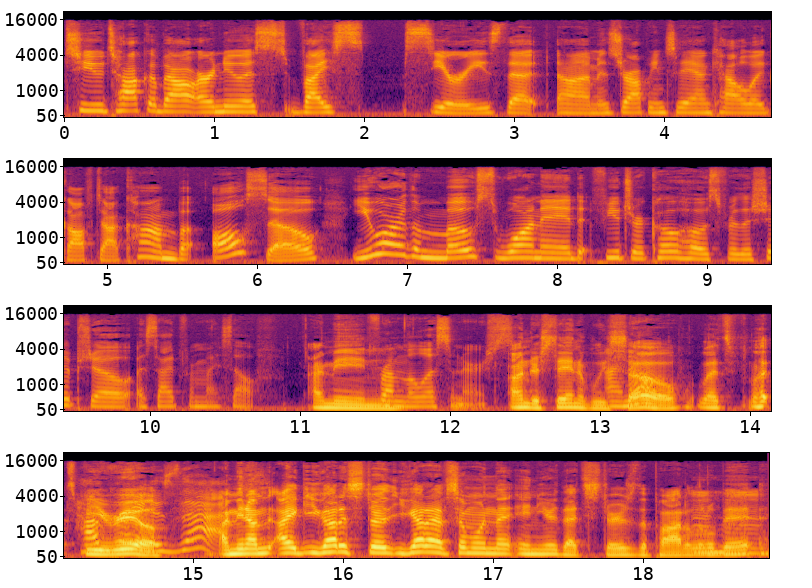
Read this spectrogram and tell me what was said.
to talk about our newest Vice series that um, is dropping today on CallawayGolf.com. But also, you are the most wanted future co-host for the Ship Show, aside from myself, I mean, from the listeners. Understandably so. Let's let's How be real. is that? I mean, I'm I, you got to stir. You got to have someone that in here that stirs the pot a little bit. Mm-hmm.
